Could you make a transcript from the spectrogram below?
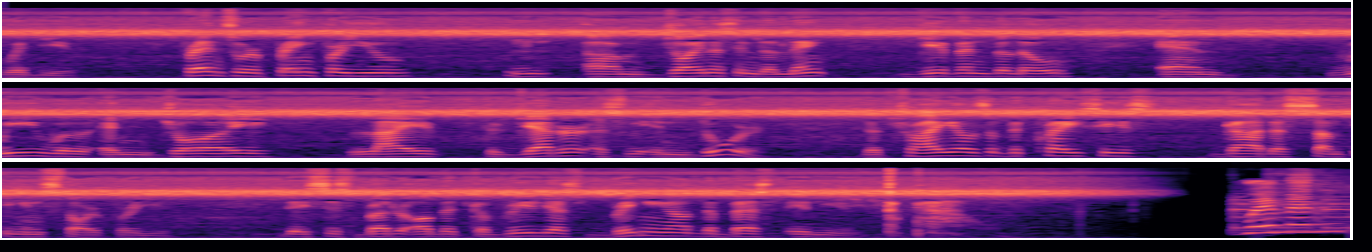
with you. Friends, we're praying for you. Um, join us in the link given below and we will enjoy life together as we endure the trials of the crisis. God has something in store for you. This is Brother Obet Cabrillas bringing out the best in you. Women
